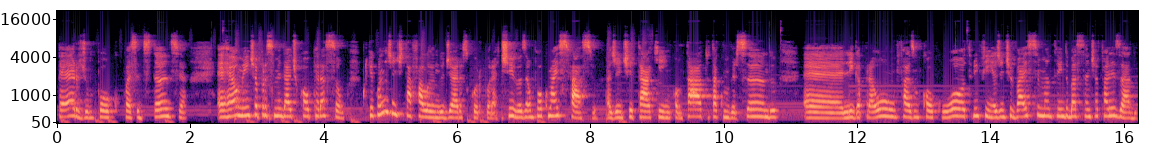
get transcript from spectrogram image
perde um pouco com essa distância é realmente a proximidade com a operação. Porque quando a gente está falando de áreas corporativas, é um pouco mais fácil. A gente está aqui em contato, está conversando, é, liga para um, faz um call com o outro, enfim, a gente vai se mantendo bastante atualizado.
